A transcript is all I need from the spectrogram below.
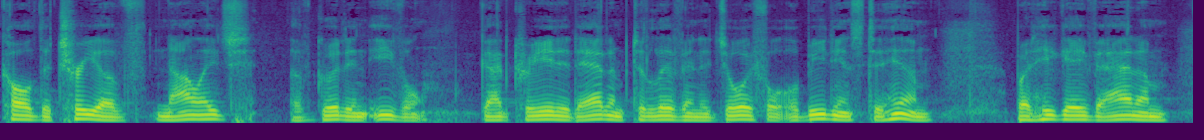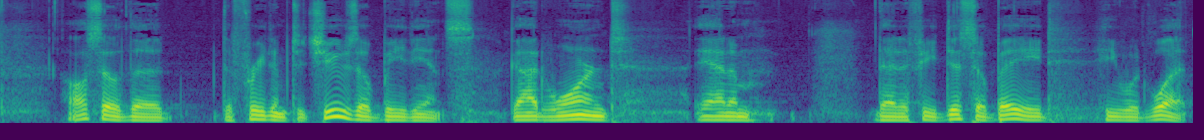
called the tree of knowledge of good and evil. God created Adam to live in a joyful obedience to him, but he gave Adam also the the freedom to choose obedience. God warned Adam that if he disobeyed, he would what?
